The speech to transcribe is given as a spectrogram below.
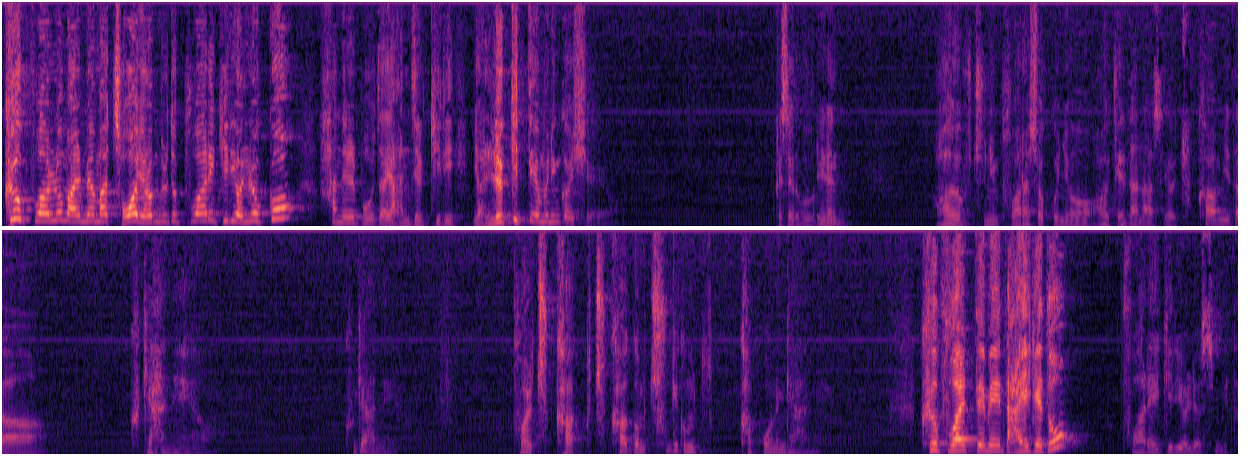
그 부활로 말미암아 저와 여러분들도 부활의 길이 열렸고 하늘 보좌에 앉을 길이 열렸기 때문인 것이에요. 그래서 여러분 우리는 아유 주님 부활하셨군요. 아유 대단하세요. 축하합니다. 그게 아니에요. 그게 아니에요. 부활 축하 축하금 축의금 갖고 오는 게 아니에요. 그 부활 때문에 나에게도 부활의 길이 열렸습니다.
